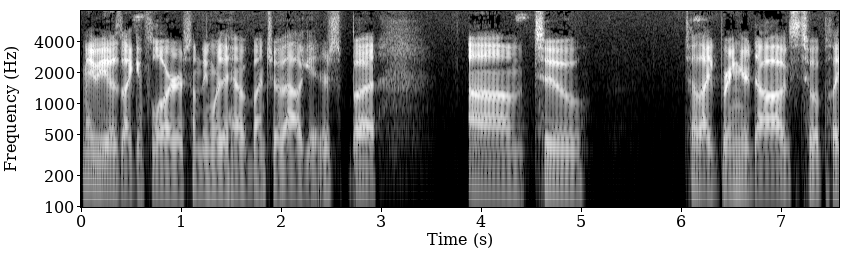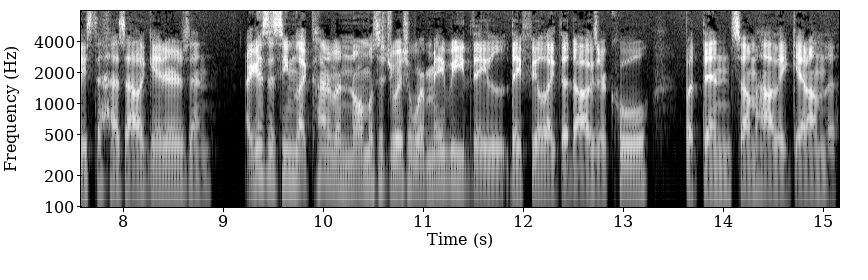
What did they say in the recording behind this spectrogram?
maybe it was like in Florida or something where they have a bunch of alligators, but um, to to like bring your dogs to a place that has alligators and I guess it seemed like kind of a normal situation where maybe they they feel like the dogs are cool, but then somehow they get on the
